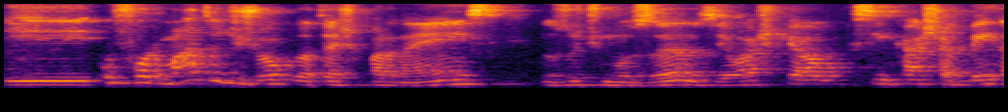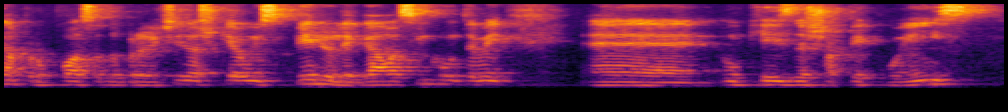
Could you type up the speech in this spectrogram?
E o formato de jogo do Atlético Paranaense nos últimos anos, eu acho que é algo que se encaixa bem na proposta do Bragantino, acho que é um espelho legal, assim como também é, case da Chapecoense.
